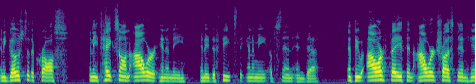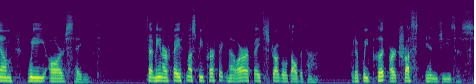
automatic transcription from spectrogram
And he goes to the cross and he takes on our enemy and he defeats the enemy of sin and death. And through our faith and our trust in him, we are saved. Does that mean our faith must be perfect? No, our faith struggles all the time. But if we put our trust in Jesus,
